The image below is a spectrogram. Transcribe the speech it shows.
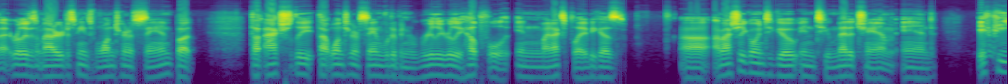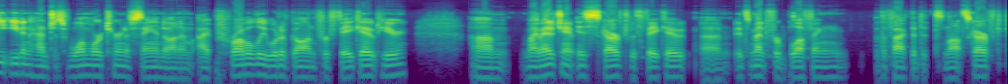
that really doesn't matter. It just means one turn of sand. But that actually, that one turn of sand would have been really, really helpful in my next play because uh, I'm actually going to go into Medicham and if he even had just one more turn of sand on him, I probably would have gone for fake out here. Um, my Medicham is scarfed with Fake Out. Um, it's meant for bluffing the fact that it's not scarfed.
